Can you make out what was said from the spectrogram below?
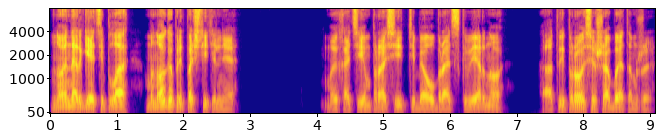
Но энергия тепла много предпочтительнее. Мы хотим просить тебя убрать скверну, а ты просишь об этом же.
